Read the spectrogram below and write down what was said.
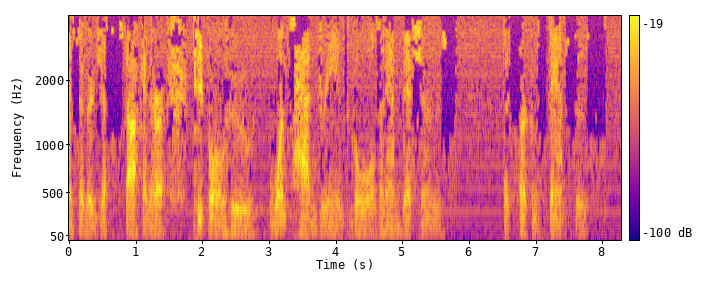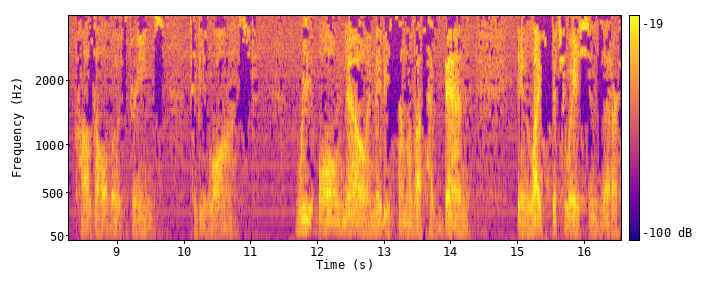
And so they're just stuck. And there are people who once had dreams, goals, and ambitions, but circumstances cause all those dreams to be lost. We all know, and maybe some of us have been in life situations that are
